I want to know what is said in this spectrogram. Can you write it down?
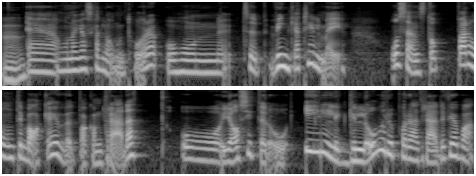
Mm. Eh, hon har ganska långt hår och hon typ vinkar till mig. Och sen stoppar hon tillbaka huvudet bakom trädet. Och jag sitter och illglor på det här trädet för jag bara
